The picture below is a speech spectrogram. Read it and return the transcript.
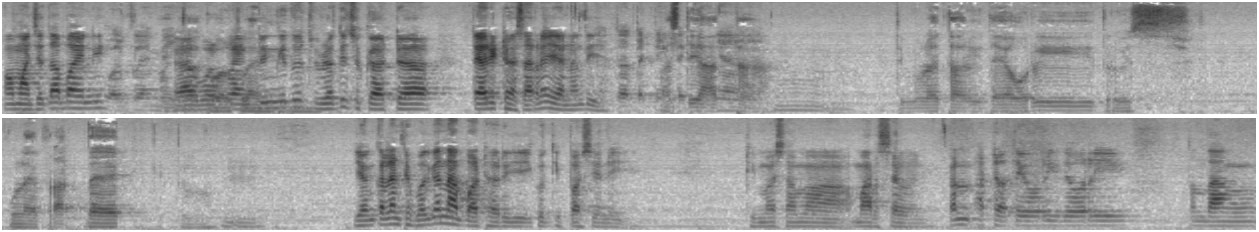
memanjat apa ini Wall climbing. ya wall Wall climbing climbing. itu berarti juga ada teori dasarnya ya nanti ya ada Pasti ada. Dimulai dari teori, terus mulai praktek gitu. yang kalian dapatkan apa dari ikut pas ini Dimas sama Marcel ini kan ada teori-teori tentang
